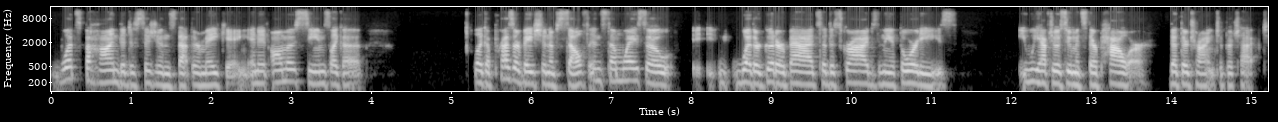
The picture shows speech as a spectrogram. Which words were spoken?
what's behind the decisions that they're making and it almost seems like a like a preservation of self in some way. So whether good or bad so the scribes and the authorities we have to assume it's their power that they're trying to protect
